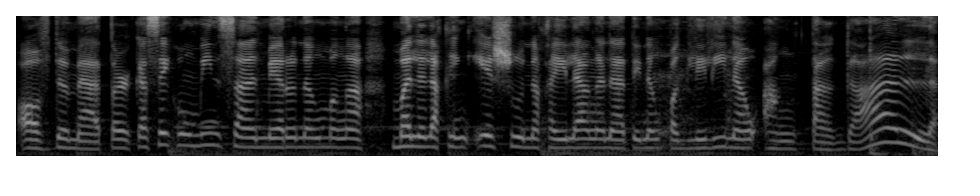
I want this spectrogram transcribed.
of the matter. Kasi kung minsan meron ng mga malalaking issue na kailangan natin ng paglilinaw, ang tagal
